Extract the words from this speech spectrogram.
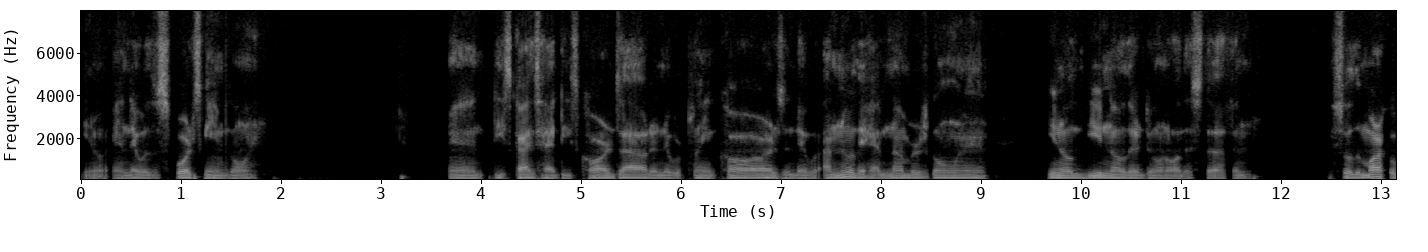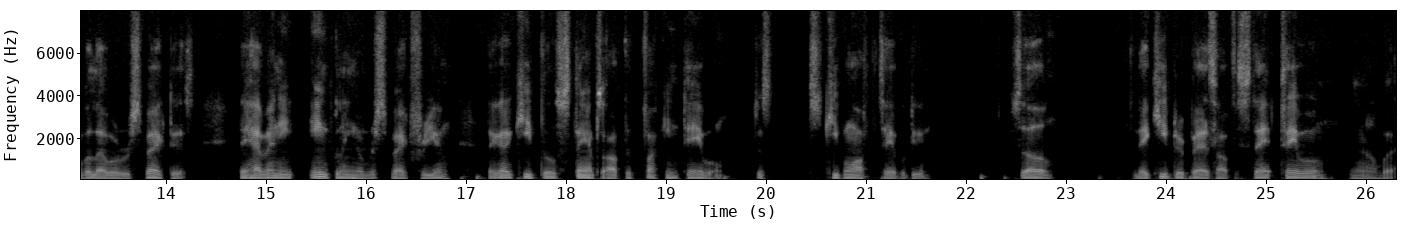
you know, and there was a sports game going. And these guys had these cards out and they were playing cards and they were I know they had numbers going. You know, you know they're doing all this stuff and so the mark of a level of respect is they have any inkling of respect for you, they're gonna keep those stamps off the fucking table. Just, just keep them off the table, dude. So they keep their bets off the sta- table, you know, but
